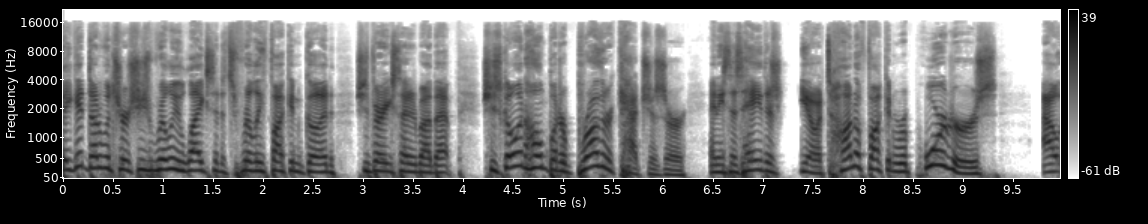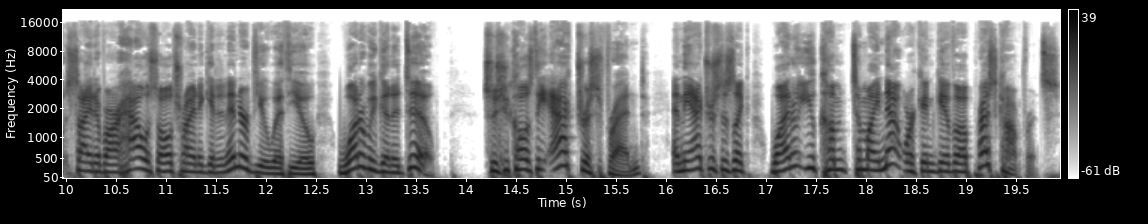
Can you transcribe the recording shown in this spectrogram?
they get done with church. She really likes it. It's really fucking good. She's very excited about that. She's going home, but her brother catches her and he says, Hey, there's you know a ton of fucking reporters outside of our house all trying to get an interview with you. What are we gonna do? So she calls the actress friend, and the actress is like, Why don't you come to my network and give a press conference?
